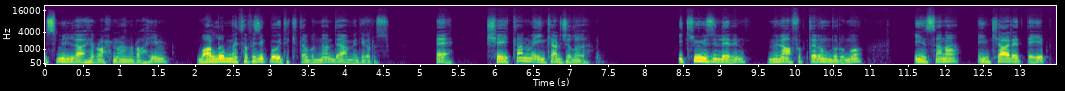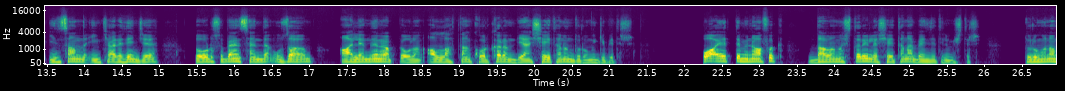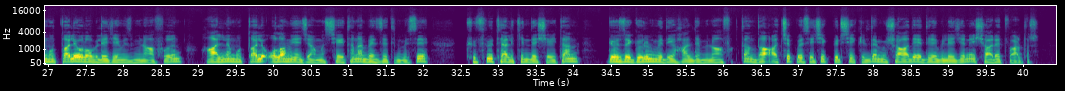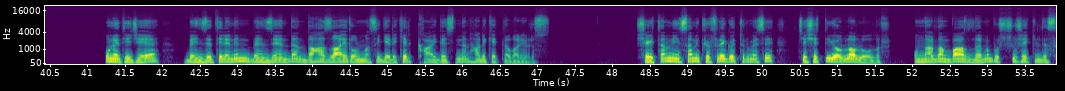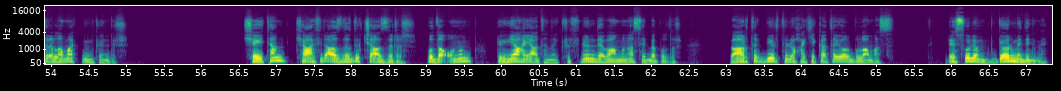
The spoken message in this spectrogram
Bismillahirrahmanirrahim. Varlığın Metafizik Boyutu kitabından devam ediyoruz. E. Şeytan ve inkarcılığı. İki yüzlülerin, münafıkların durumu, insana inkar et deyip insanla inkar edince doğrusu ben senden uzağım, alemlerin Rabbi olan Allah'tan korkarım diyen şeytanın durumu gibidir. Bu ayette münafık davranışlarıyla şeytana benzetilmiştir. Durumuna muttali olabileceğimiz münafığın haline muttali olamayacağımız şeytana benzetilmesi, küfrü telkinde şeytan, gözle görülmediği halde münafıktan daha açık ve seçik bir şekilde müşahede edilebileceğine işaret vardır. Bu neticeye benzetilenin benzeyenden daha zahir olması gerekir kaidesinden hareketle varıyoruz. Şeytanın insanı küfre götürmesi çeşitli yollarla olur. Bunlardan bazılarını bu şu şekilde sıralamak mümkündür. Şeytan kafiri azdırdıkça azdırır. Bu da onun dünya hayatında küfrünün devamına sebep olur. Ve artık bir türlü hakikate yol bulamaz. Resulüm görmedin mi?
